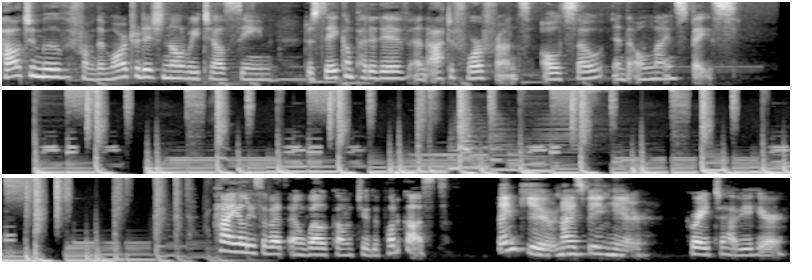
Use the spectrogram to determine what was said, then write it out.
how to move from the more traditional retail scene to stay competitive and at the forefront also in the online space. Hi, Elisabeth, and welcome to the podcast. Thank you. Nice being here. Great to have you here.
